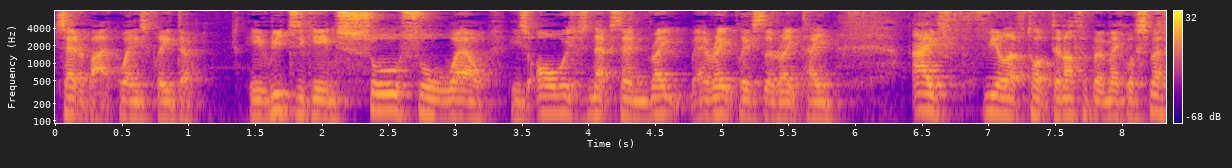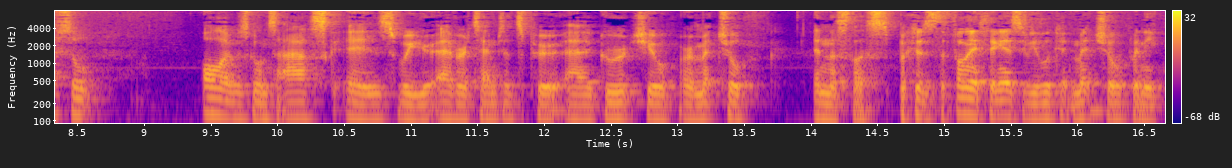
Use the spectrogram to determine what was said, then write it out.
centre back when he's played there. He reads the game so so well. He's always just nips in right uh, right place at the right time. I feel I've talked enough about Michael Smith, so All I was going to ask is, were you ever tempted to put uh, or Mitchell in this list? Because the funny thing is, if you look at Mitchell when he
